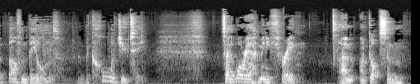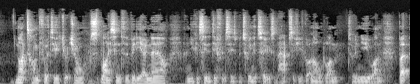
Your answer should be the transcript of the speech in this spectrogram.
above and beyond the call of duty. So the Warrior Mini 3, um, I've got some nighttime footage which I'll splice into the video now and you can see the differences between the two. So perhaps if you've got an old one to a new one. But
